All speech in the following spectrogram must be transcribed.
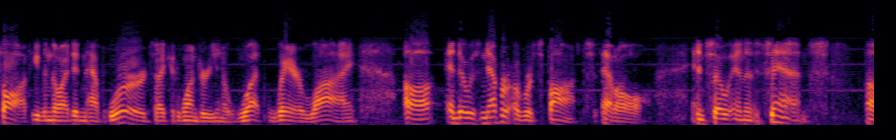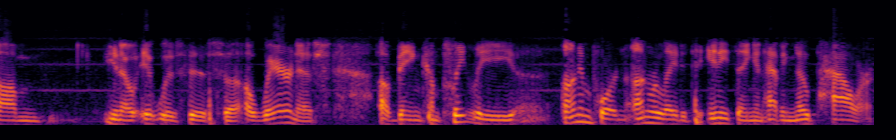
thought, even though I didn't have words, I could wonder, you know, what, where, why. Uh, and there was never a response at all. And so, in a sense, um, you know, it was this uh, awareness of being completely uh, unimportant, unrelated to anything, and having no power.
